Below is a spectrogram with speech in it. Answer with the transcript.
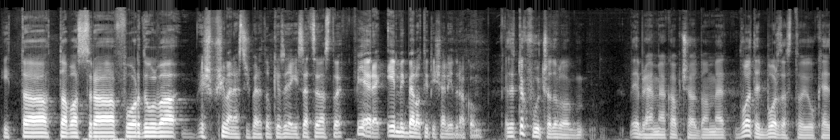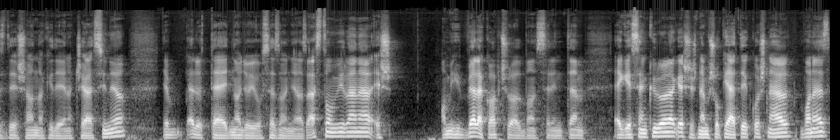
Itt a tavaszra fordulva, és simán ezt is bele tudom képzelni egész egyszerűen azt, hogy figyelj, én még Belotit is eléd rakom. Ez egy tök furcsa dolog Ébrahemmel kapcsolatban, mert volt egy borzasztó jó kezdés annak idején a Chelsea-nél, előtte egy nagyon jó szezonja az Aston Villánál, és ami vele kapcsolatban szerintem egészen különleges, és nem sok játékosnál van ez,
